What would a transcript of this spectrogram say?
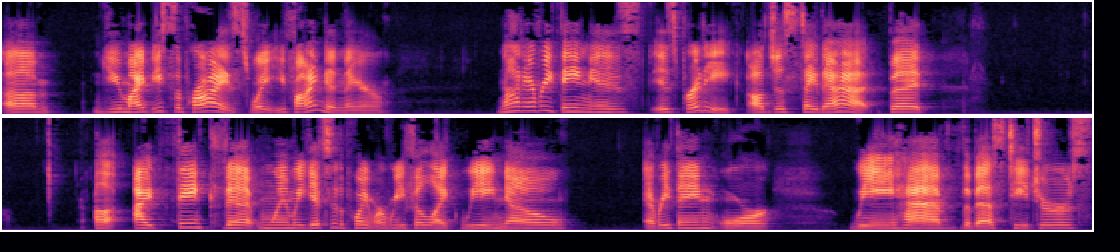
um, you might be surprised what you find in there. Not everything is is pretty. I'll just say that, but uh, I think that when we get to the point where we feel like we know everything or we have the best teachers,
